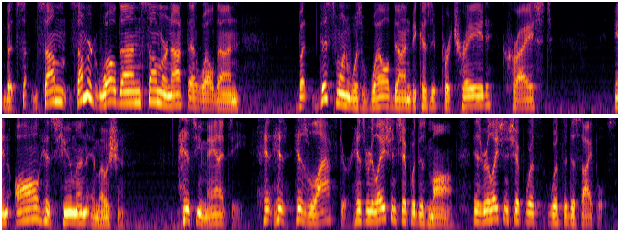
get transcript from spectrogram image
but some some are well done, some are not that well done. But this one was well done because it portrayed Christ in all his human emotion, his humanity, his, his, laughter, his relationship with his mom, his relationship with, with the disciples.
